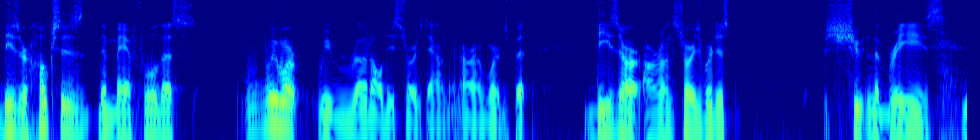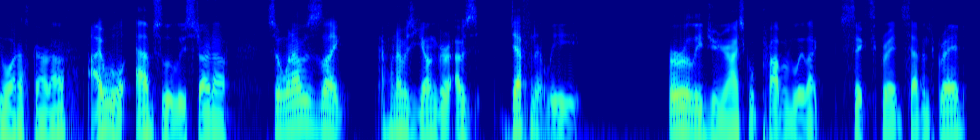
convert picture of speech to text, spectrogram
These are hoaxes that may have fooled us. We weren't. We wrote all these stories down in our own words, but these are our own stories. We're just shooting the breeze. You want to start off? I will absolutely start off. So when I was like when I was younger, I was definitely early junior high school, probably like 6th grade, 7th grade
